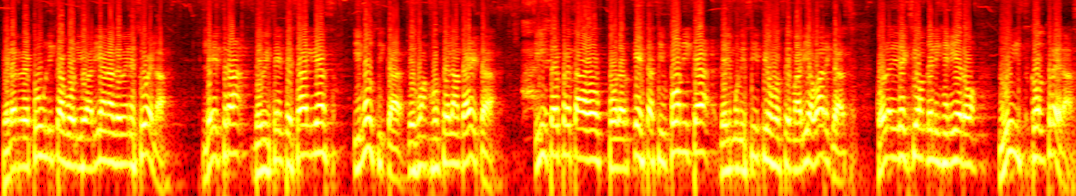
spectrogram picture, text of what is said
de la República Bolivariana de Venezuela. Letra de Vicente Salias y música de Juan José Landaeta. Interpretados por la Orquesta Sinfónica del municipio José María Vargas, con la dirección del ingeniero Luis Contreras.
